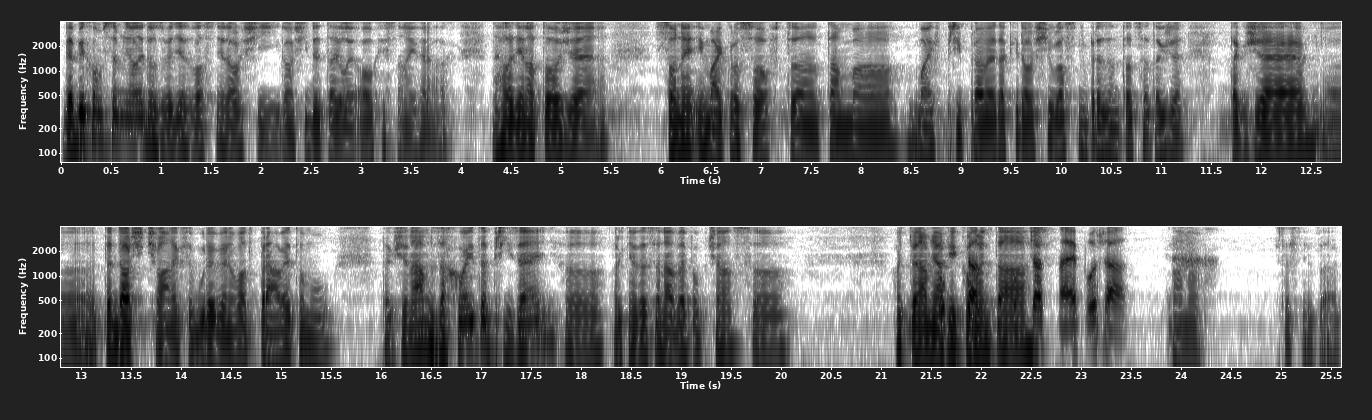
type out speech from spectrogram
kde bychom se měli dozvědět vlastně další, další detaily o chystaných hrách. Nehledě na to, že Sony i Microsoft eh, tam eh, mají v přípravě taky další vlastní prezentace, takže, takže eh, ten další článek se bude věnovat právě tomu. Takže nám zachovejte přízeň, mrkněte se na web občas, hoďte nám nějaký občas, komentář. Občas ne, pořád. Ano, přesně tak.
